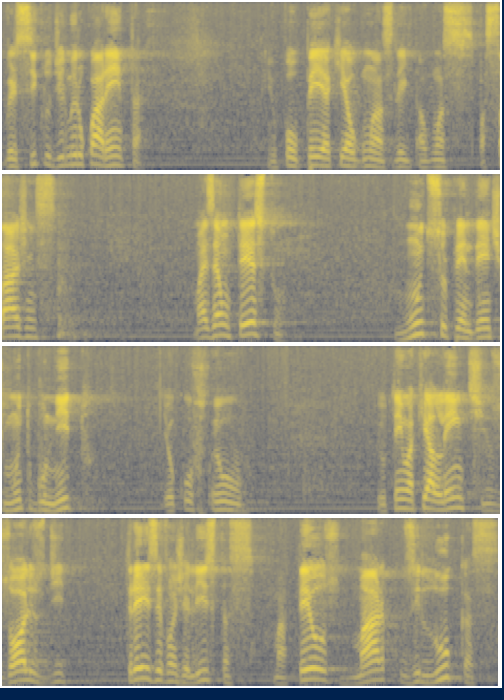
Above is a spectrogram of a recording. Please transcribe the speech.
versículo de número 40. Eu poupei aqui algumas, algumas passagens. Mas é um texto muito surpreendente, muito bonito. Eu, eu, eu tenho aqui a lente, os olhos de três evangelistas, Mateus, Marcos e Lucas.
